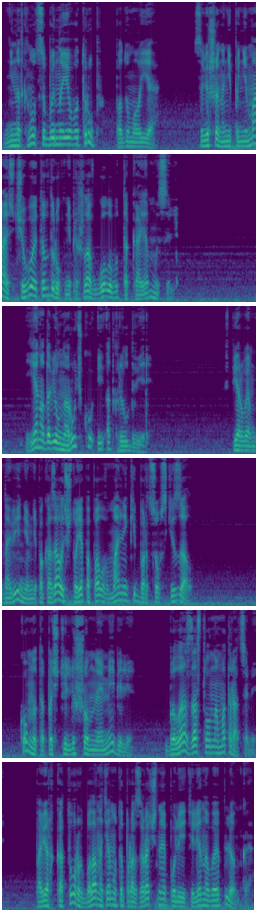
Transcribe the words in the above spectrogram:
«Не наткнуться бы на его труп», — подумал я совершенно не понимая, с чего это вдруг мне пришла в голову такая мысль. Я надавил на ручку и открыл дверь. В первое мгновение мне показалось, что я попал в маленький борцовский зал. Комната, почти лишенная мебели, была застлана матрацами, поверх которых была натянута прозрачная полиэтиленовая пленка.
